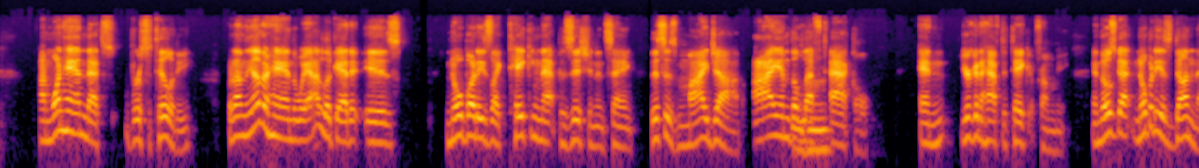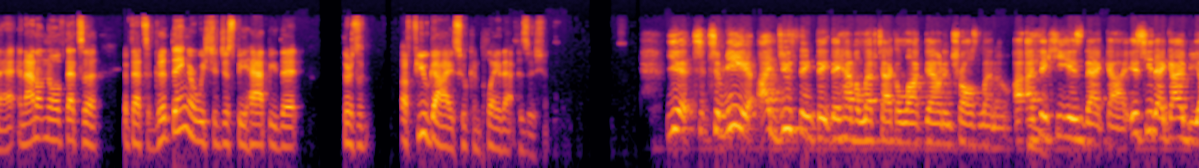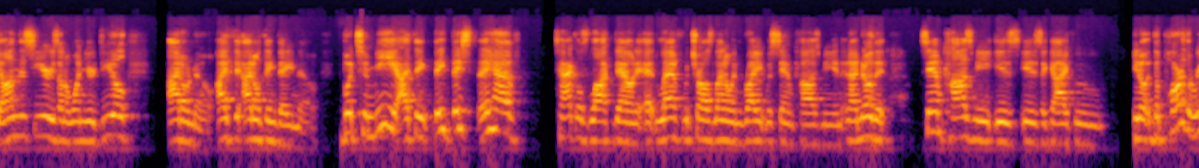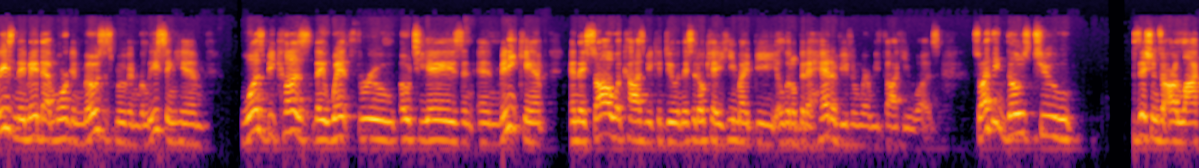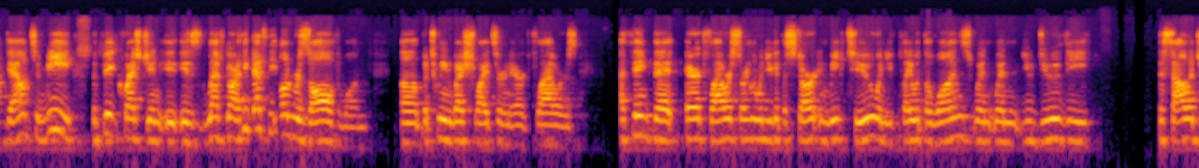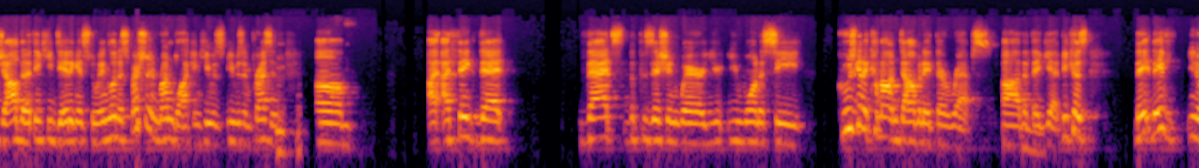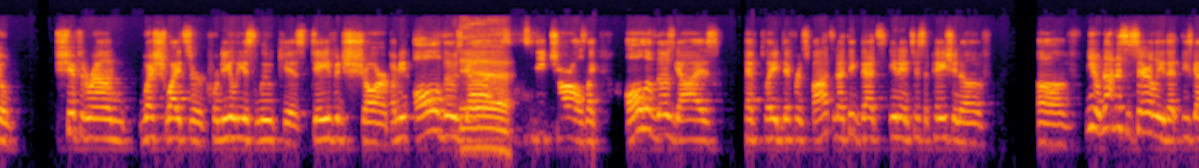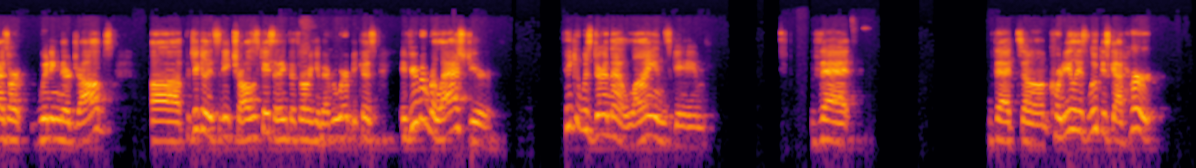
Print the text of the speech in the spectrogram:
on one hand, that's versatility. But on the other hand, the way I look at it is nobody's like taking that position and saying, This is my job. I am the mm-hmm. left tackle, and you're gonna have to take it from me. And those guys, nobody has done that. And I don't know if that's a if that's a good thing or we should just be happy that there's a, a few guys who can play that position. Yeah, to, to me, I do think they, they have a left tackle locked down in Charles Leno. I, I think he is that guy. Is he that guy beyond this year? He's on a one year deal. I don't know. I th- I don't think they know. But to me, I think they they they have tackles locked down at left with Charles Leno and right with Sam Cosmi. And, and I know that Sam Cosmi is is a guy who, you know, the part of the reason they made that Morgan Moses move and releasing him was because they went through OTAs and, and minicamp and they saw what Cosmi could do and they said, okay, he might be a little bit ahead of even where we thought he was. So I think those two positions are locked down. To me, the big question is, is left guard. I think that's the unresolved one uh, between Wes Schweitzer and Ereck Flowers. I think that Ereck Flowers, certainly when you get the start in week two, when you play with the ones, when when you do the the solid job that I think he did against New England, especially in run blocking, he was he was impressive. Mm-hmm. Um, I, I think that that's the position where you you want to see who's going to come out and dominate their reps uh, that they mm-hmm. get because they they've you know shifted around Wes Schweitzer, Cornelius Lucas, David Sharpe. I mean, all those yeah. guys, Steve Charles, like all of those guys have played different spots, and I think that's in anticipation of of you know not necessarily that these guys aren't winning their jobs. Uh, particularly in Saahdiq Charles' case, I think they're throwing him everywhere because if you remember last year, I think it was during that Lions game that that um, Cornelius Lucas got hurt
